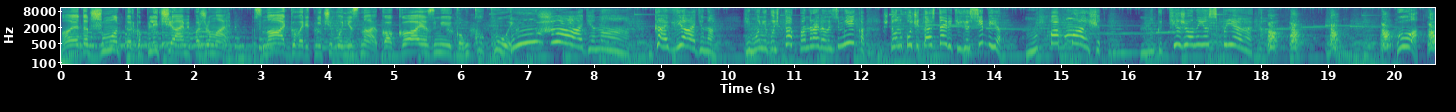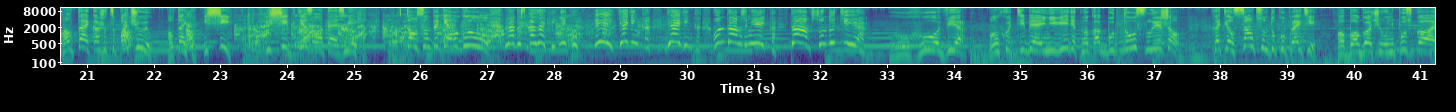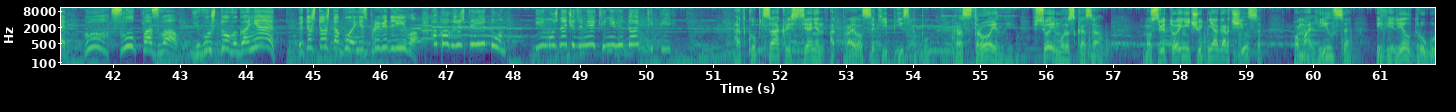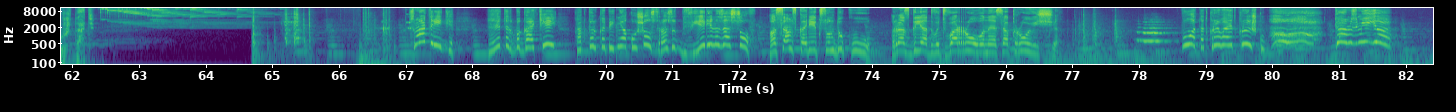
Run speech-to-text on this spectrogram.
А этот жмот только плечами пожимает. Знать, говорит, ничего не знаю. Какая змейка, ну какой? Ну, жадина, говядина! Ему, небось, так понравилась змейка, что он хочет оставить ее себе. Ну, обманщик! Но где же он ее спрятал? О, Алтай, кажется, почуял. Алтайка, ищи, ищи, где золотая змейка? В том сундуке в углу. Надо сказать бедняку Эй, дяденька, дяденька, вон там змейка, там, в сундуке Ого, Вер, он хоть тебя и не видит, но как будто услышал. Хотел сам к сундуку пройти, А богач его не пускает. О, Слуг позвал. Его что, выгоняют? Это что ж такое несправедливо? А как же Спиридон? Ему, значит, змейки не видать теперь. От купца крестьянин отправился к епископу. Расстроенный, все ему рассказал. Но святой ничуть не огорчился Помолился и велел другу ждать. Смотрите, этот богатей, как только бедняк ушел, сразу двери на засов. А сам скорее к сундуку Разглядывать ворованное сокровище Вот, открывает крышку Там змея!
